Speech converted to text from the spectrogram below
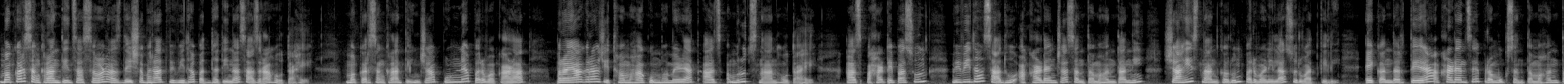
मकर संक्रांतीचा सण आज देशभरात विविध पद्धतीनं साजरा होत आहे. मकर संक्रांतींच्या पुण्य पर्व काळात प्रयागराज इथं महाकुंभमेळ्यात आज अमृत स्नान होत आहे. आज पहाटेपासून विविध साधू आखाड्यांच्या संत महंतांनी शाही स्नान करून पर्वणीला सुरुवात केली. एकंदर तेरा आखाड्यांचे प्रमुख संत महंत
